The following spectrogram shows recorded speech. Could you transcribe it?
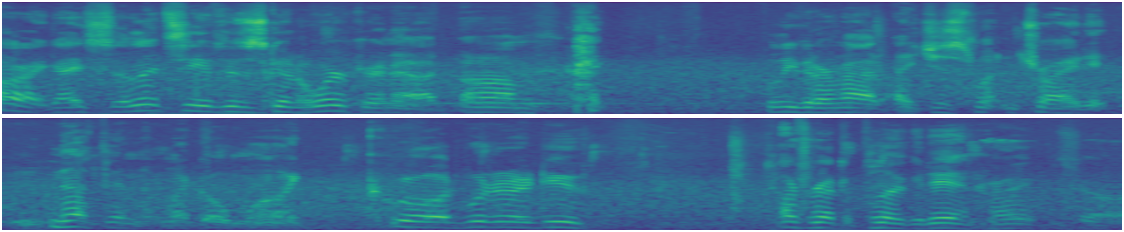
Alright guys, so let's see if this is going to work or not. Um, believe it or not, I just went and tried it. Nothing. I'm like, oh my god, what did I do? I forgot to plug it in, right? So,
